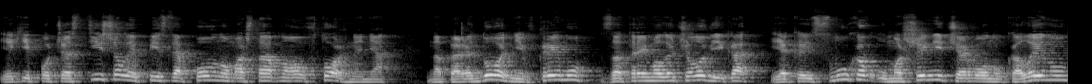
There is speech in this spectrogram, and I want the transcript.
які почастішали після повномасштабного вторгнення. Напередодні в Криму затримали чоловіка, який слухав у машині червону калину.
